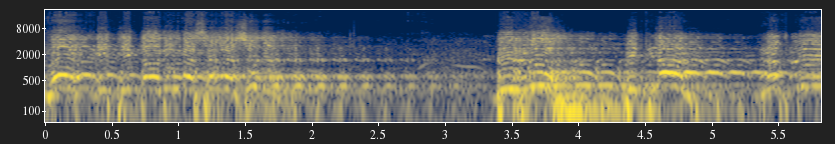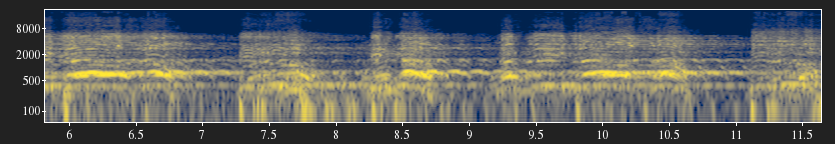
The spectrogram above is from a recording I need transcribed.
ve itikadi meselesidir. Bir ruh, bittan, nefti kâsa, bir ruh, bittan, nefti kâsa, bir ruh,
